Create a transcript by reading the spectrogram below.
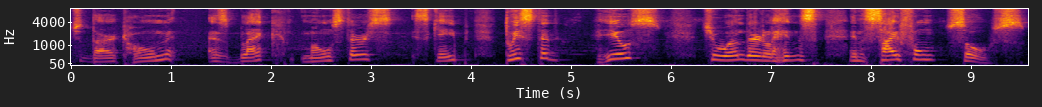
to dart home as black monsters escape twisted hills to wonderlands and siphon souls.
